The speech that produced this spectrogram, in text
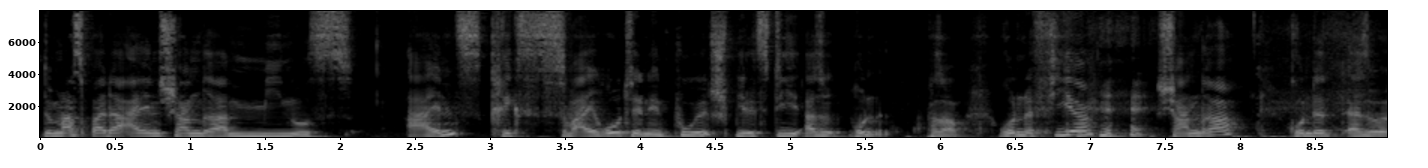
du machst bei der einen Chandra minus eins, kriegst zwei rote in den Pool, spielst die, also pass auf, Runde 4 Chandra, Runde, also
